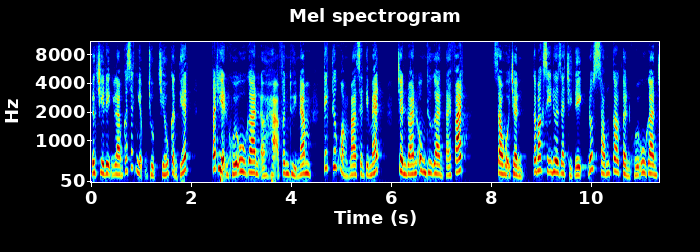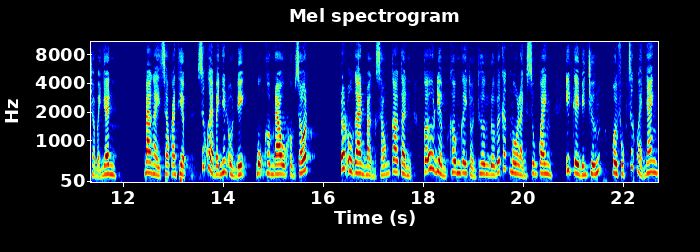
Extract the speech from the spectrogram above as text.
được chỉ định làm các xét nghiệm chụp chiếu cần thiết, phát hiện khối u gan ở hạ phân thủy năm, kích thước khoảng 3 cm, chẩn đoán ung thư gan tái phát. Sau hội trần, các bác sĩ đưa ra chỉ định đốt sóng cao tần khối u gan cho bệnh nhân. 3 ngày sau can thiệp, sức khỏe bệnh nhân ổn định, bụng không đau, không sốt. Đốt u gan bằng sóng cao tần có ưu điểm không gây tổn thương đối với các mô lành xung quanh, ít gây biến chứng, hồi phục sức khỏe nhanh.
